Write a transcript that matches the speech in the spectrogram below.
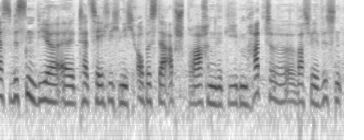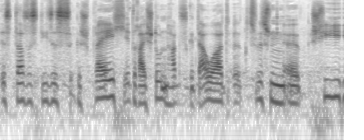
Das wissen wir äh, tatsächlich nicht, ob es da Absprachen gegeben hat. Äh, was wir wissen, ist, dass es dieses Gespräch, drei Stunden hat es gedauert, äh, zwischen äh, Xi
